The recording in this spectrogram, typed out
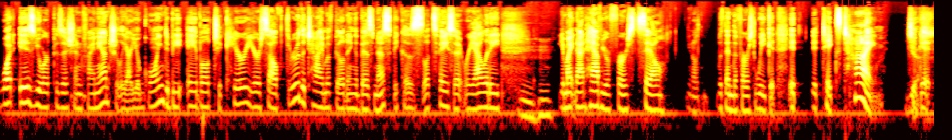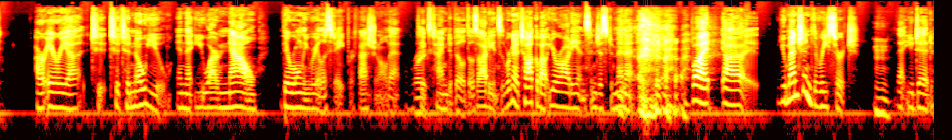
what is your position financially? Are you going to be able to carry yourself through the time of building a business? Because let's face it, reality, mm-hmm. you might not have your first sale, you know, within the first week. It it, it takes time to yes. get our area to, to, to know you and that you are now their only real estate professional. That right. takes time to build those audiences. We're going to talk about your audience in just a minute. Yeah. but uh, you mentioned the research mm-hmm. that you did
